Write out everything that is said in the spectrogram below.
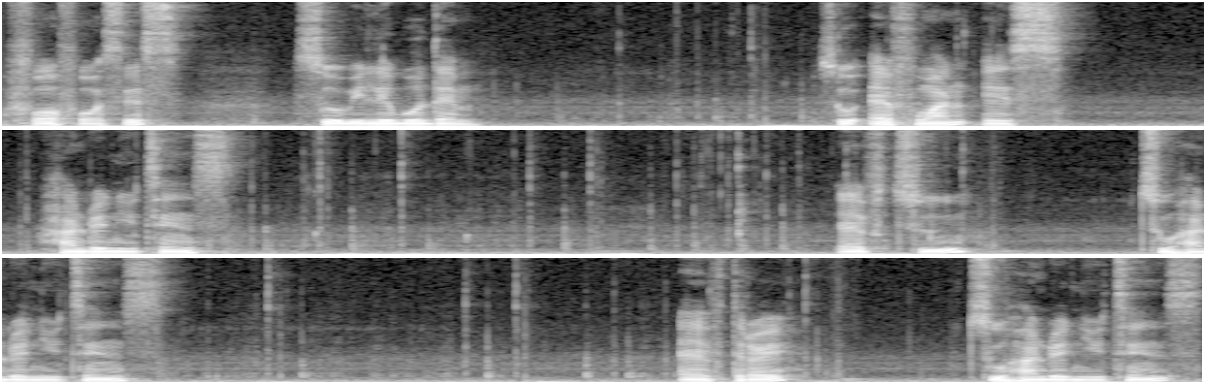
four forces, so we label them. So F1 is 100 newtons. F2 200 newtons. F3 200 newtons.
